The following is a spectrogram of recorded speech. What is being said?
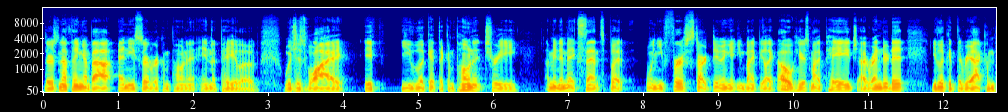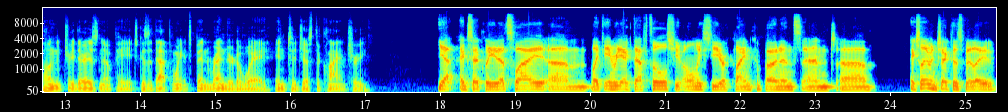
There's nothing about any server component in the payload, which is why if you look at the component tree, I mean, it makes sense, but when you first start doing it, you might be like, oh, here's my page. I rendered it. You look at the React component tree, there is no page because at that point it's been rendered away into just the client tree. Yeah, exactly. That's why, um, like in React DevTools, you only see your client components. And uh, actually, I haven't checked this, but like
